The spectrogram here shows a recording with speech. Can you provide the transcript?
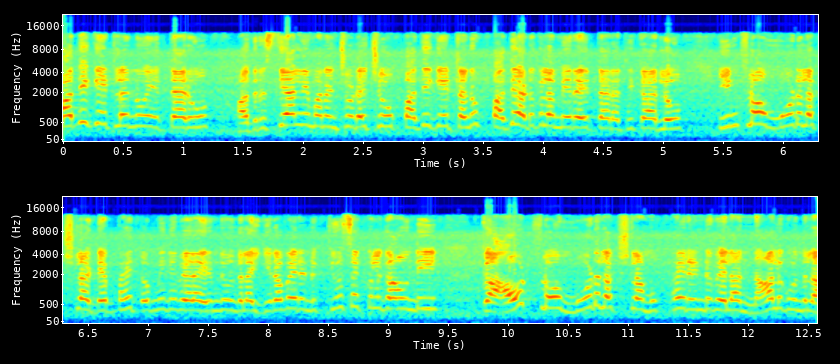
పది గేట్లను ఎత్తారు. ఆ దృశ్యాల్ని మనం చూడొచ్చు. పది గేట్లను పది అడుగుల మేర ఎత్తారు అధికారులు. ఇన్ఫ్లో మూడు లక్షల డెబ్బై తొమ్మిది వేల ఎనిమిది వందల ఇరవై రెండు క్యూసెక్కులుగా ఉంది. ఇక అవుట్ఫ్లో మూడు లక్షల ముప్పై రెండు వేల నాలుగు వందల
